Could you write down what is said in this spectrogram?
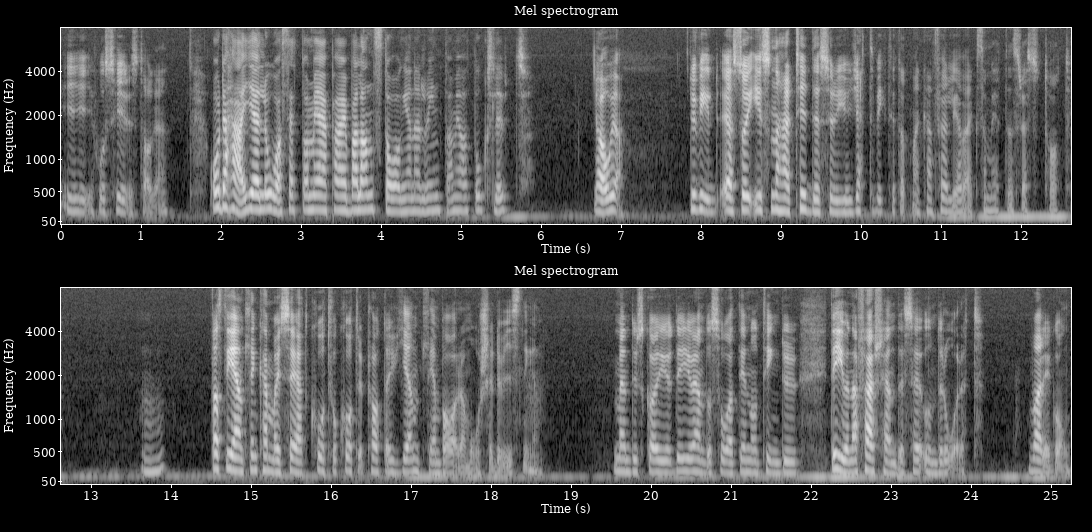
i, hos hyrestagaren. Och det här gäller oavsett om jag är på balansdagen eller inte, om jag har ett bokslut? Ja, och ja. Du vill, alltså I sådana här tider så är det ju jätteviktigt att man kan följa verksamhetens resultat. Mm. Fast egentligen kan man ju säga att K2 och K3 pratar ju egentligen bara om årsredovisningen. Men du ska ju, det är ju ändå så att det är någonting du, det är ju en affärshändelse under året. Varje gång,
